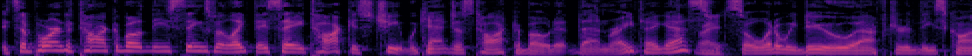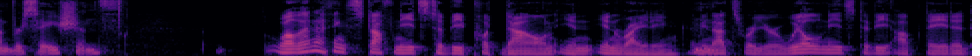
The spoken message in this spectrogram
it's important to talk about these things, but like they say, talk is cheap. We can't just talk about it then, right? I guess. Right. So what do we do after these conversations? Well, then I think stuff needs to be put down in, in writing. I mean, that's where your will needs to be updated.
